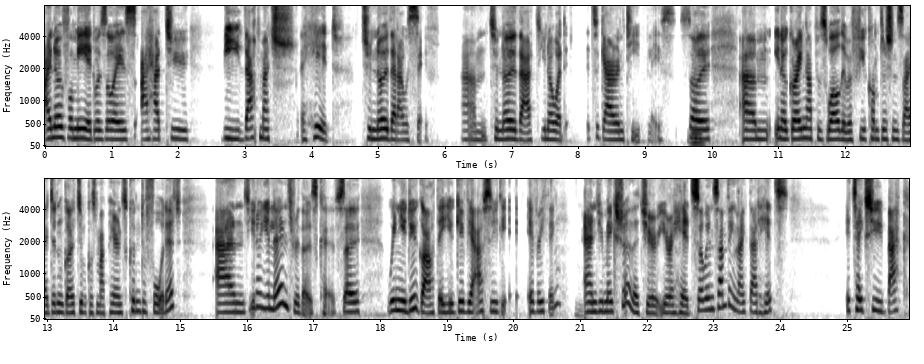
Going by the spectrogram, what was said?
I know for me, it was always I had to be that much ahead to know that I was safe, um, to know that you know what it's a guaranteed place. So, um, you know, growing up as well, there were a few competitions I didn't go to because my parents couldn't afford it. And, you know, you learn through those curves. So when you do go out there, you give your absolutely everything and you make sure that you're, you're ahead. So when something like that hits, it takes you back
